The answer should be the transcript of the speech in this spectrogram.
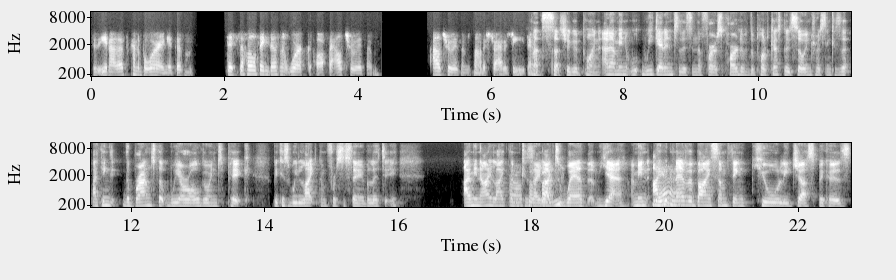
you know that's kind of boring. It doesn't. This the whole thing doesn't work off altruism. Altruism is not a strategy either. That's such a good point. And I mean, we get into this in the first part of the podcast, but it's so interesting because I think the brands that we are all going to pick because we like them for sustainability I mean, I like them because oh, I fun. like to wear them. Yeah. I mean, yeah. I would never buy something purely just because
